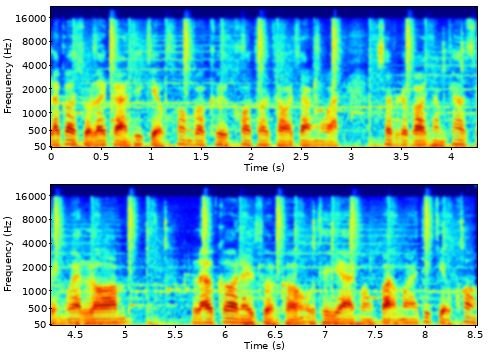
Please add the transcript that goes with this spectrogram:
แล้วก็ส่วนรายการที่เกี่ยวข้องก็คือคอทชจังหวัดทรัพยากรธรรมชาติสิ่งแวดล้อม แล้วก็ในส่วนของอุทยานของป่าไม้ที่เกี่ยวข้อง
